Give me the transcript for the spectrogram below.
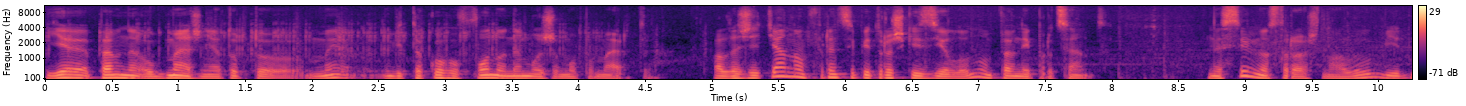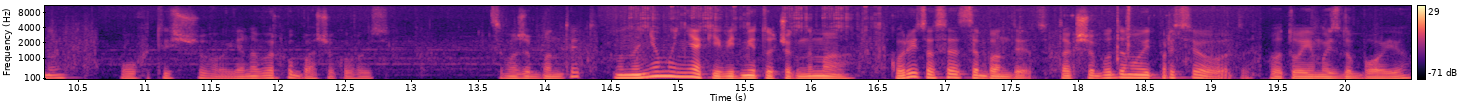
є певне обмеження, тобто ми від такого фону не можемо померти. Але життя нам, в принципі, трошки з'їло, ну, певний процент. Не сильно страшно, але обідно. Ух ти що, я наверху бачу когось. Це може бандит? Ну на ньому ніяких відміточок нема. Скоріше за все, це бандит. Так що будемо відпрацьовувати. Готуємось до бою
